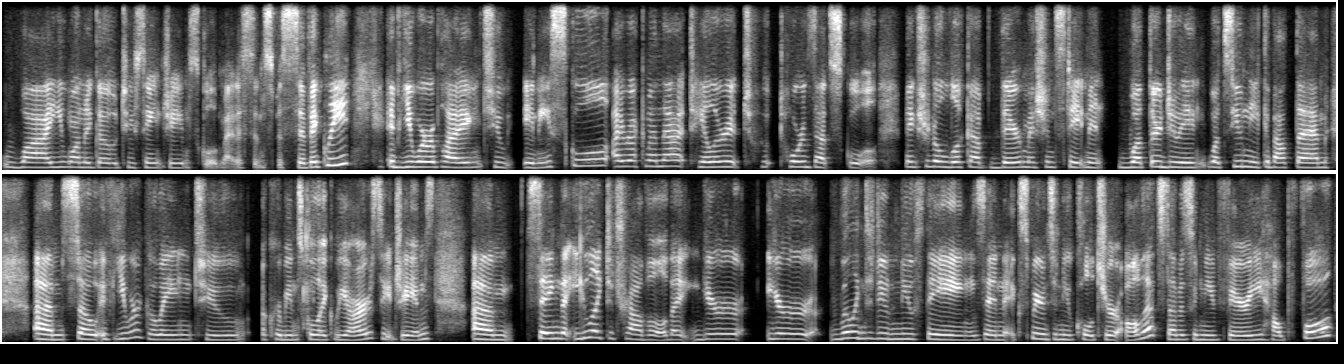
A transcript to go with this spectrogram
why you want to go to St. James School of Medicine specifically. If you were applying to any school, I recommend that. Tailor it towards that school. Make sure to look up their mission statement, what they're doing, what's unique about them. Um, so if you were going to a Caribbean school like we are, St. James, um, saying that you like to travel, that you're you're willing to do new things and experience a new culture, all that stuff is going to be very helpful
